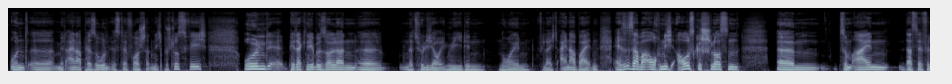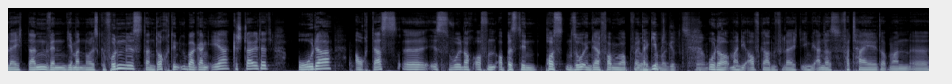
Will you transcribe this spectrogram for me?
Und äh, mit einer Person ist der Vorstand nicht beschlussfähig. Und äh, Peter Knebel soll dann äh, natürlich auch irgendwie den neuen vielleicht einarbeiten. Es ist aber auch nicht ausgeschlossen, ähm, zum einen, dass er vielleicht dann, wenn jemand Neues gefunden ist, dann doch den Übergang eher gestaltet. Oder auch das äh, ist wohl noch offen, ob es den Posten so in der Form überhaupt weiter gibt. Ja. Oder ob man die Aufgaben vielleicht irgendwie anders verteilt, ob man äh,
